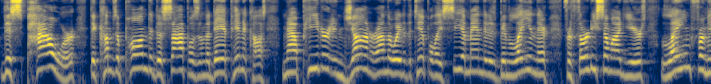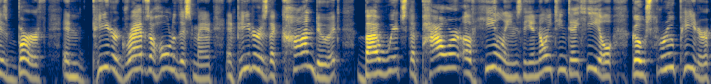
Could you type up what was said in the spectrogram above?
this power that comes upon the disciples on the day of Pentecost. Now, Peter and John are on their way to the temple. They see a man that has been laying there for 30 some odd years, lame from his birth. And Peter grabs a hold of this man, and Peter is the conduit by which the power of healings, the anointing to heal, goes through Peter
